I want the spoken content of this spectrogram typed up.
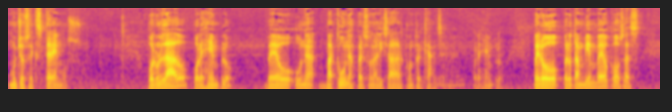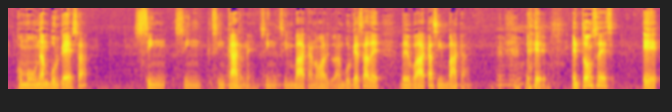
muchos extremos. Por un lado, por ejemplo, veo una vacunas personalizadas contra el cáncer, por ejemplo. Pero, pero también veo cosas como una hamburguesa sin, sin, sin carne, sin, sin vaca, ¿no? Hamburguesa de, de vaca sin vaca. Entonces, eh,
